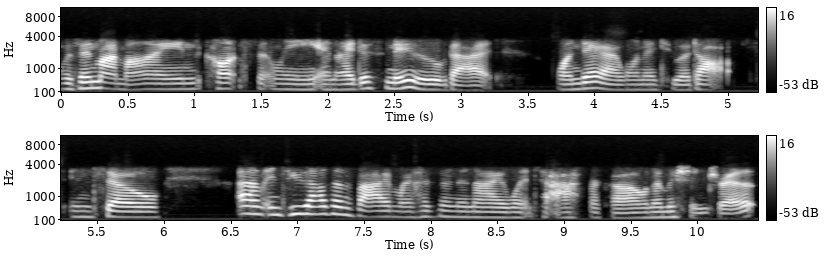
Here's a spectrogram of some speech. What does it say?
was in my mind constantly, and I just knew that one day I wanted to adopt. And so, um, in 2005, my husband and I went to Africa on a mission trip,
